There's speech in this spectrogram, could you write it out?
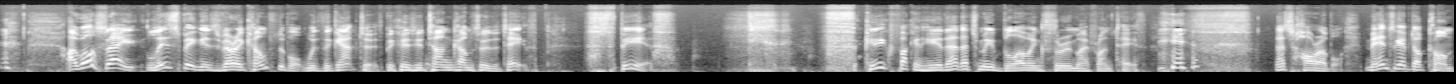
I will say, lisping is very comfortable with the gap tooth because your tongue comes through the teeth. Spears. Can you fucking hear that? That's me blowing through my front teeth. That's horrible. Manscaped.com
